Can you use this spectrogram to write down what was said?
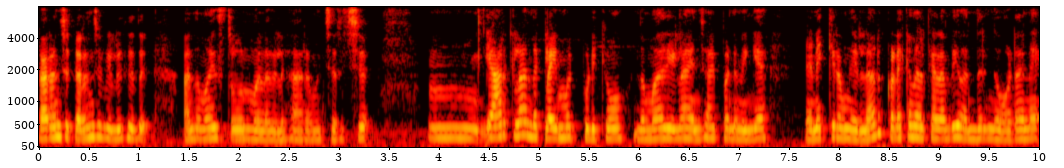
கரைஞ்சு கரைஞ்சு விழுகுது. அந்த மாதிரி ஸ்டோன் மழை விழுக ஆரம்பிச்சிருச்சு. யாருக்கெல்லாம் அந்த கிளைமேட் பிடிக்கும்? இந்த மாதிரிலாம் என்ஜாய் பண்ணுவீங்க? நினைக்கிறவங்க எல்லாரும் கொடைக்கானல் கிளம்பி வந்துருங்க உடனே.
